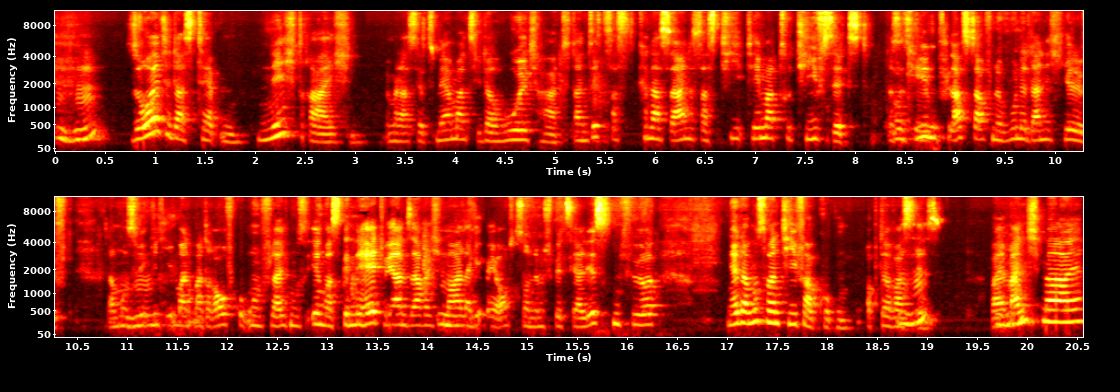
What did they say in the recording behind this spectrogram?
Mhm. Sollte das Tappen nicht reichen, wenn man das jetzt mehrmals wiederholt hat, dann sitzt das, kann das sein, dass das Thema zu tief sitzt. Dass okay. es wie ein Pflaster auf eine Wunde dann nicht hilft. Da muss mhm. wirklich jemand mal drauf gucken und vielleicht muss irgendwas genäht werden, sage ich mal. Da gibt man ja auch so einen Spezialisten für. Ja, da muss man tiefer gucken, ob da was mhm. ist. Weil mhm. manchmal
